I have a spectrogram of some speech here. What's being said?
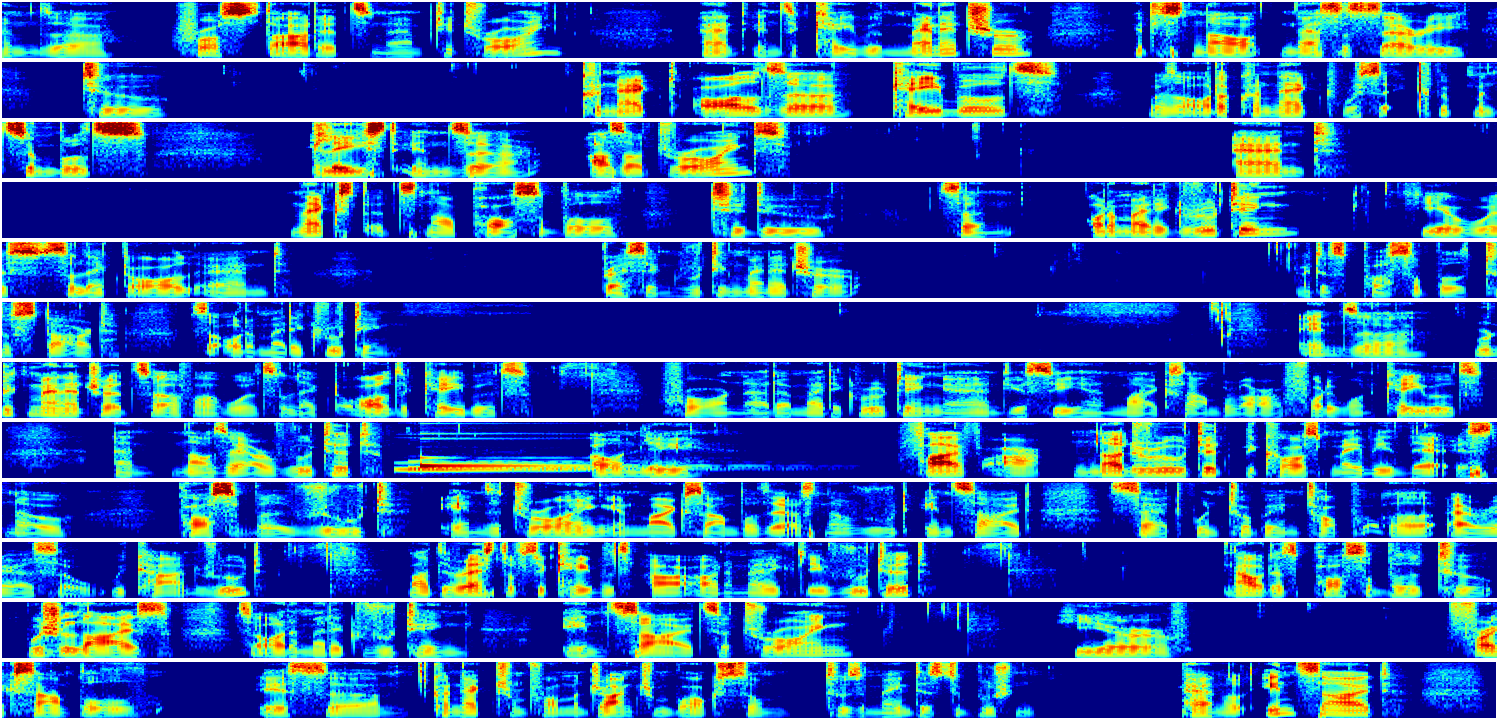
In the first start, it's an empty drawing. And in the cable manager, it is now necessary to connect all the cables with auto connect with the equipment symbols placed in the other drawings. And next, it's now possible to do some automatic routing here with select all and pressing routing manager. It is possible to start the automatic routing. In the routing manager itself, I will select all the cables for an automatic routing and you see in my example are 41 cables and now they are routed. Only five are not routed because maybe there is no possible route in the drawing. In my example, there's no route inside that wind turbine top uh, area, so we can't route. But the rest of the cables are automatically routed. Now it is possible to visualize the automatic routing inside the drawing. Here, for example, is a um, connection from a junction box to the main distribution panel inside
